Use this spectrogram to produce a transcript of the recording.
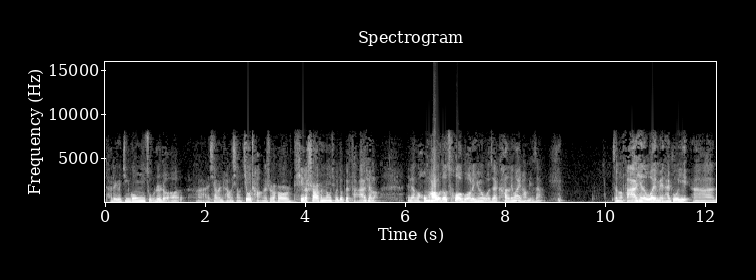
他这个进攻组织者啊，下半场想救场的时候踢了十二分钟球就被罚下去了。那两个红牌我都错过了，因为我在看另外一场比赛。怎么罚下去的我也没太注意啊。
